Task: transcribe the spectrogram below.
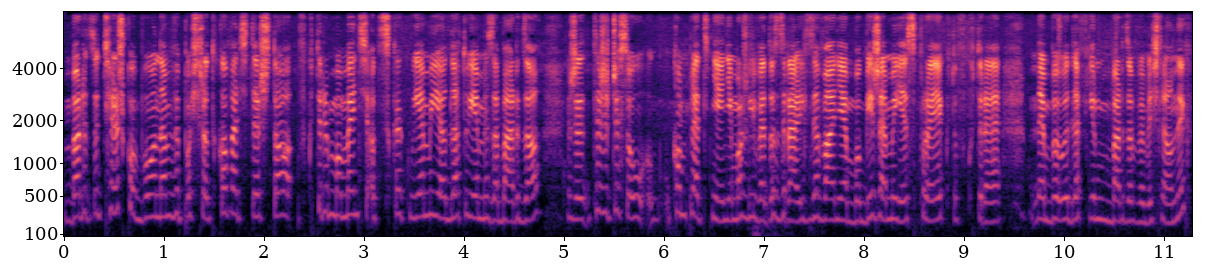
bardzo ciężko było nam wypośrodkować też to, w którym momencie odskakujemy i odlatujemy za bardzo, że te rzeczy są kompletnie niemożliwe do zrealizowania, bo bierzemy je z projektów, które były dla firm bardzo wymyślonych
